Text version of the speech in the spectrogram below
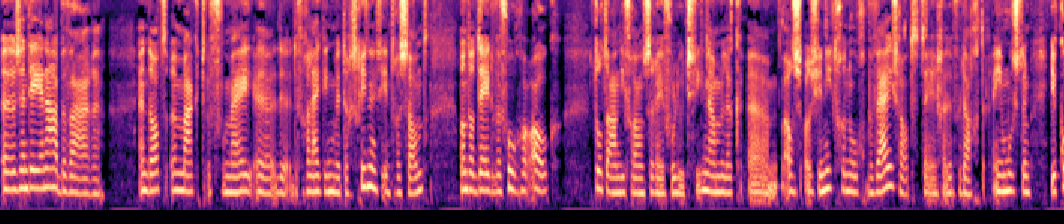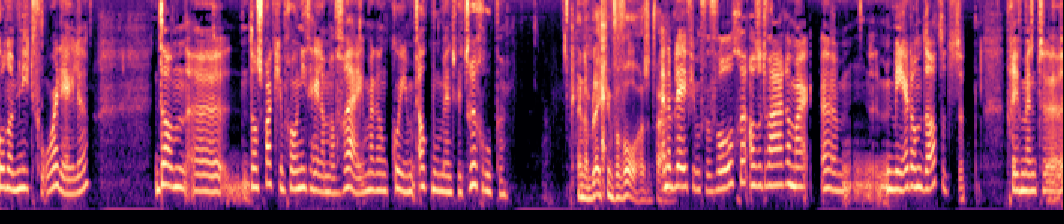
uh, zijn DNA bewaren. En dat uh, maakt voor mij de, de vergelijking met de geschiedenis interessant. Want dat deden we vroeger ook tot aan die Franse revolutie. Namelijk uh, als, als je niet genoeg bewijs had tegen de verdachte en je, moest hem, je kon hem niet veroordelen dan, uh, dan sprak je hem gewoon niet helemaal vrij. Maar dan kon je hem elk moment weer terugroepen. En dan bleef je hem vervolgen, als het ware? En dan bleef je hem vervolgen, als het ware. Maar um, meer dan dat. Het, op een gegeven moment uh,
